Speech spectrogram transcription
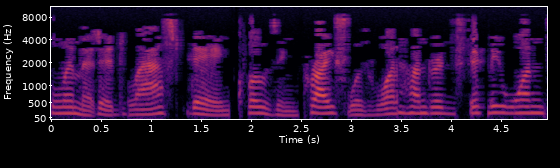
Limited. Last day closing price was 151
